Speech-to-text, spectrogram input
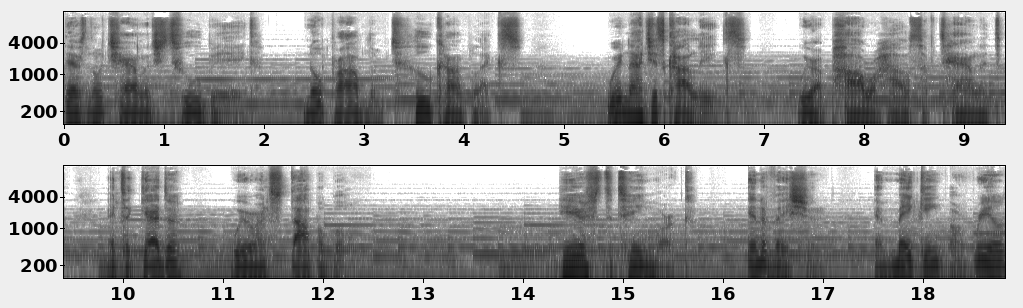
there's no challenge too big, no problem too complex. We're not just colleagues, we're a powerhouse of talent, and together, we're unstoppable. Here's to teamwork, innovation, and making a real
